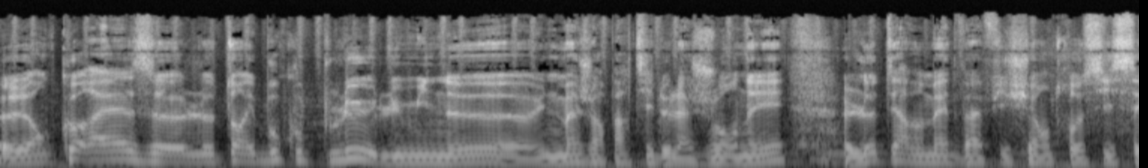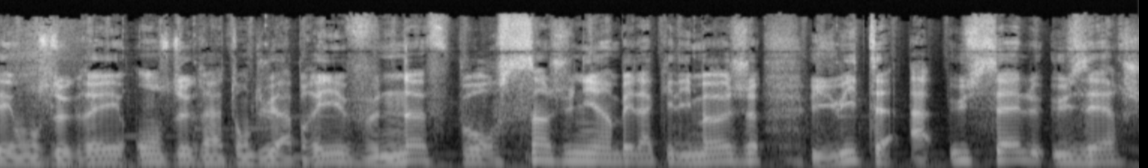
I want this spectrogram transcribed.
en Corrèze, le temps est beaucoup plus lumineux une majeure partie de la journée. Le thermomètre va afficher entre 6 et 11 degrés. 11 degrés attendus à Brive, 9 pour Saint-Junien, Bellac et Limoges, 8 à Ussel, Userche,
